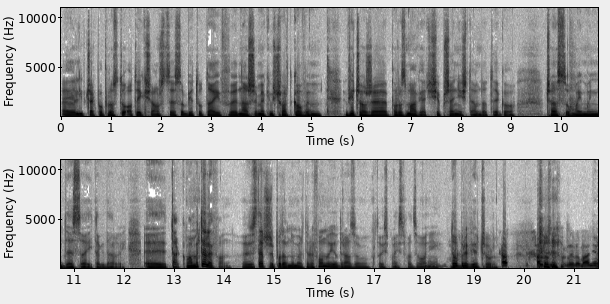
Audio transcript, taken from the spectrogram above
e, Lipczak po prostu o tej książce sobie tutaj w naszym jakimś czwartkowym wieczorze porozmawiać, się przenieść tam do tego czasu Maimonidesa i tak dalej. E, tak, mamy telefon. Wystarczy, że podam numer telefonu i od razu ktoś z Państwa dzwoni. Dobry wieczór. Ha, halo, wieczorny Romanie.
